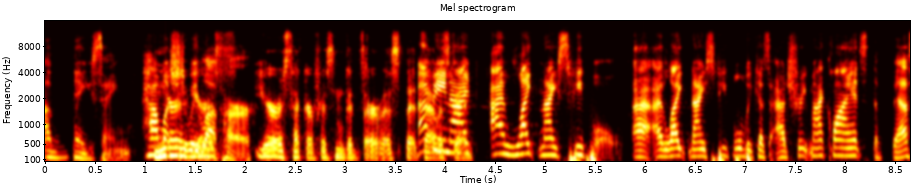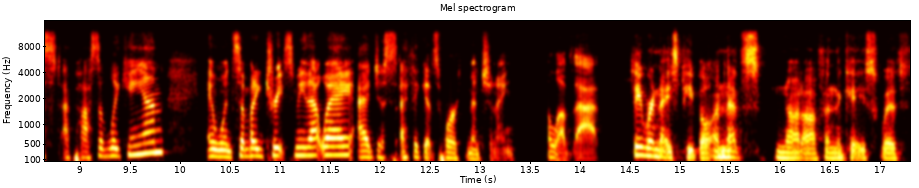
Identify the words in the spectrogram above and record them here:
amazing. How much You're- do we love her? You're a sucker for some good service, but that I mean, I. I like nice people. I, I like nice people because I treat my clients the best I possibly can. And when somebody treats me that way, I just I think it's worth mentioning. I love that. they were nice people, and that's not often the case with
